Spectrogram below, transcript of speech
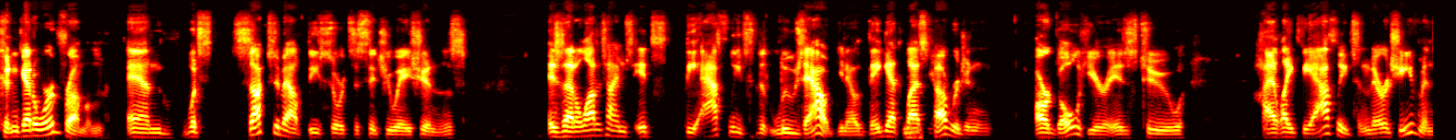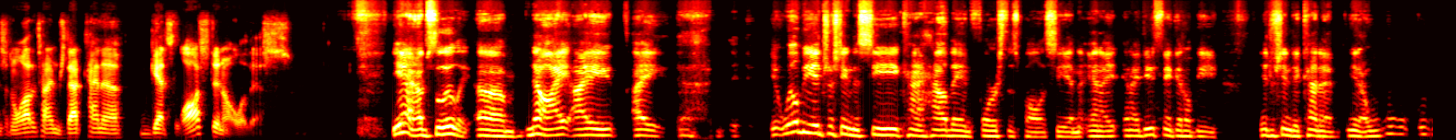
couldn't get a word from him. And what sucks about these sorts of situations is that a lot of times it's the athletes that lose out. You know, they get less coverage, and our goal here is to highlight the athletes and their achievements. And a lot of times that kind of gets lost in all of this. Yeah, absolutely. Um, no, I, I, I, it will be interesting to see kind of how they enforce this policy, and and I and I do think it'll be interesting to kind of you know w-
